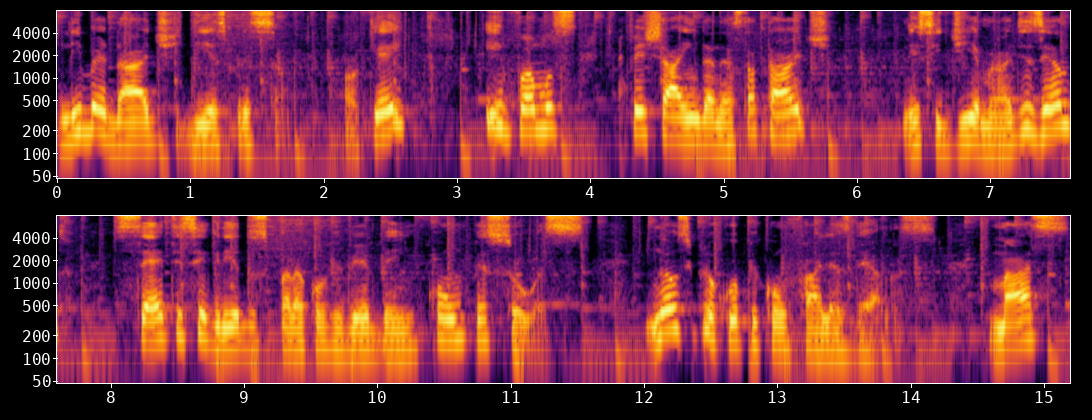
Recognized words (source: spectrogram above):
liberdade de expressão ok? E vamos fechar ainda nesta tarde, nesse dia, melhor dizendo, sete segredos para conviver bem com pessoas. Não se preocupe com falhas delas, mas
